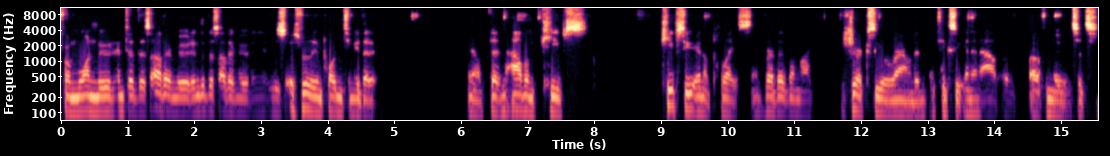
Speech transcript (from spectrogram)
from one mood into this other mood into this other mood. And it was it was really important to me that it, you know, that an album keeps keeps you in a place rather than like jerks you around and, and takes you in and out of, moods. It's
